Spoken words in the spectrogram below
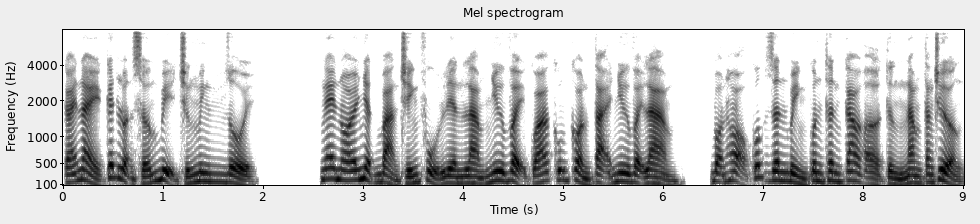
cái này kết luận sớm bị chứng minh rồi. Nghe nói Nhật Bản chính phủ liền làm như vậy quá cũng còn tại như vậy làm, bọn họ quốc dân bình quân thân cao ở từng năm tăng trưởng.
